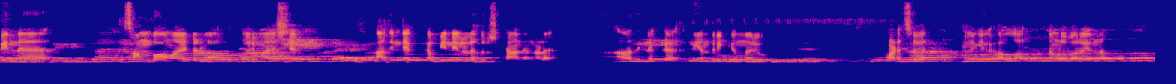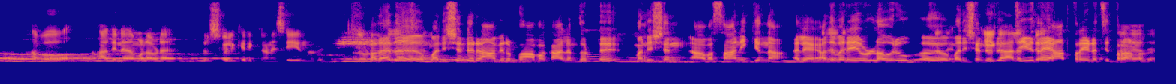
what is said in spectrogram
പിന്നെ സംഭവമായിട്ടുള്ള ഒരു മനുഷ്യൻ അതിന്റെ ഒക്കെ പിന്നിലുള്ള ദൃഷ്ടാന്തങ്ങളെ അതിനൊക്കെ നിയന്ത്രിക്കുന്ന ഒരു പടച്ചവൻ അല്ലെങ്കിൽ അള്ള നമ്മൾ പറയുന്ന. അപ്പോ അതിനെ നമ്മൾ അവിടെ ദൃശ്യവൽക്കരിക്കുകയാണ് ചെയ്യുന്നത്. അതായത് മനുഷ്യന്റെ ഒരു ആവിർഭാവ കാലം തൊട്ട് മനുഷ്യൻ അവസാനിക്കുന്ന അല്ലെ? അതുവരെയുള്ള ഒരു മനുഷ്യന്റെ ജീവിത യാത്രയുടെ ചിത്രമാണ്.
